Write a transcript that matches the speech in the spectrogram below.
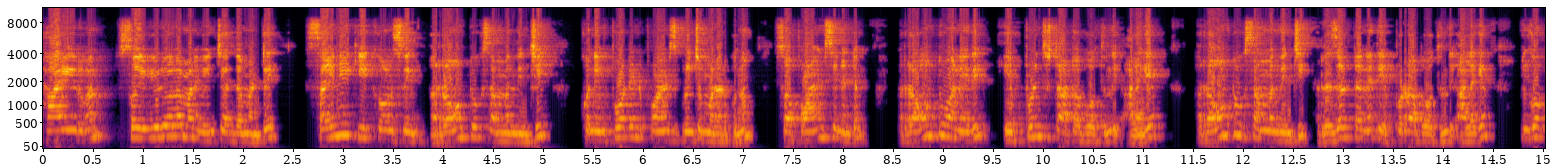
హాయ్ ఇర్వన్ సో ఈ వీడియోలో మనం ఏం చేద్దామంటే సైనిక్ ఈ కౌన్సిలింగ్ రౌండ్ టూ కి సంబంధించి కొన్ని ఇంపార్టెంట్ పాయింట్స్ గురించి మాట్లాడుకుందాం. సో పాయింట్స్ ఏంటంటే రౌండ్ టూ అనేది ఎప్పటి నుంచి స్టార్ట్ అవబోతుంది అలాగే రౌండ్ టూ కి సంబంధించి రిజల్ట్ అనేది ఎప్పుడు రాబోతుంది అలాగే ఇంకొక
